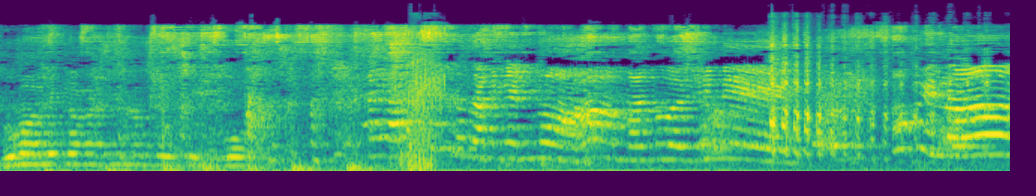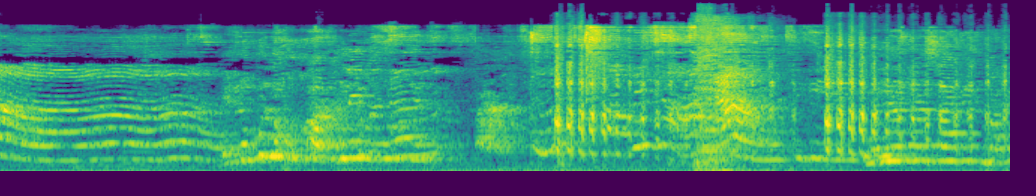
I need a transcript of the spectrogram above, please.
Gumamit ka kasi ng susi mo. Ay, nasakyan mo ha, manual yun eh. Okay na. Eh, loko-loko ka. Ano yun? Okay na. Ah, sige. Wala nga sa akin. Bakit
